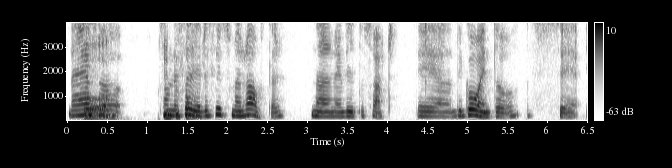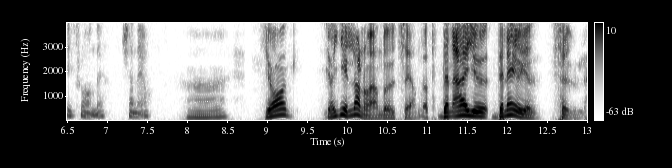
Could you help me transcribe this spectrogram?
Nej, Så, alltså, som ni säger, det ser ut som en router när den är vit och svart. Det, det går inte att se ifrån det, känner jag. Jag, jag gillar nog ändå utseendet. Den är ju, den är ju ful.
